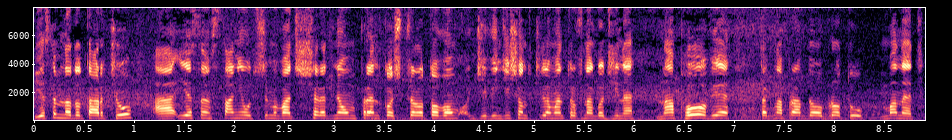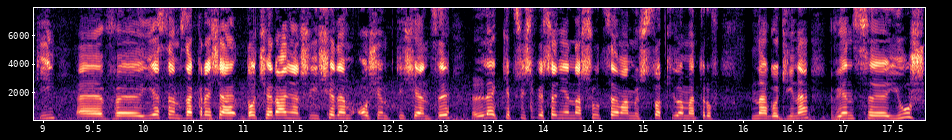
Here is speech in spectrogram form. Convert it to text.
jestem na dotarciu, a jestem w stanie utrzymywać średnią prędkość przelotową 90 km na godzinę na połowie tak naprawdę obrotu manetki. E, jestem w zakresie docierania, czyli 7-8 tysięcy. Lekkie przyspieszenie na szóstce, mam już 100 km na godzinę, więc e, już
